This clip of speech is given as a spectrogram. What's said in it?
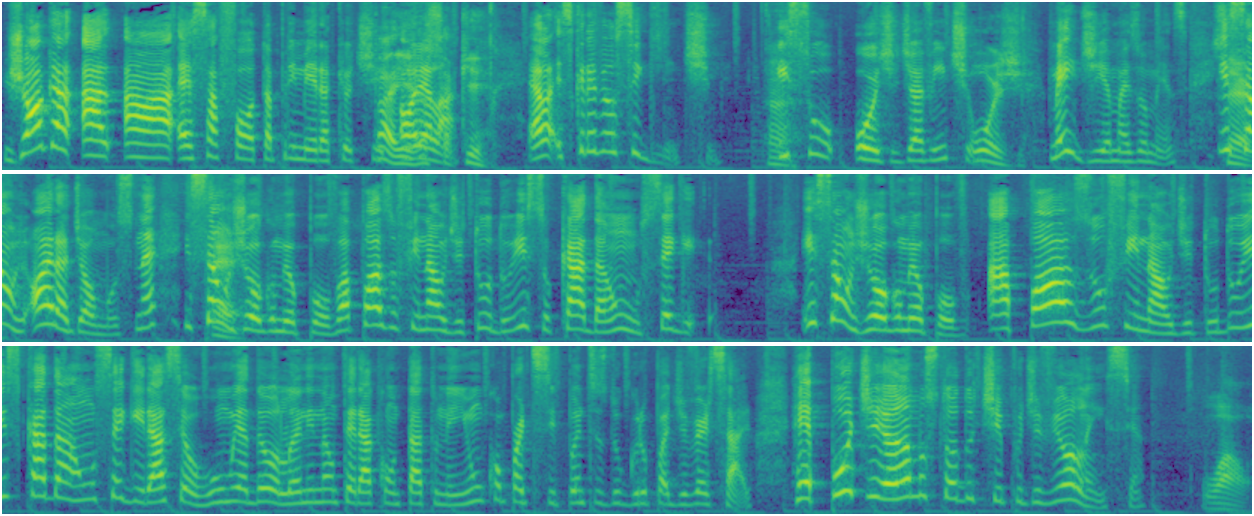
Joga a- a- essa foto, a primeira que eu te... Tá Olha lá. aqui. Ela escreveu o seguinte... Ah. Isso hoje, dia 21. Hoje. Meio-dia, mais ou menos. Isso é Certo. um, hora de almoço, né? Isso é um jogo, meu povo. Após o final de tudo isso, cada um segue. Isso é um jogo, meu povo. Após o final de tudo isso, cada um seguirá seu rumo e a Deolane não terá contato nenhum com participantes do grupo adversário. Repudiamos todo tipo de violência. Uau.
